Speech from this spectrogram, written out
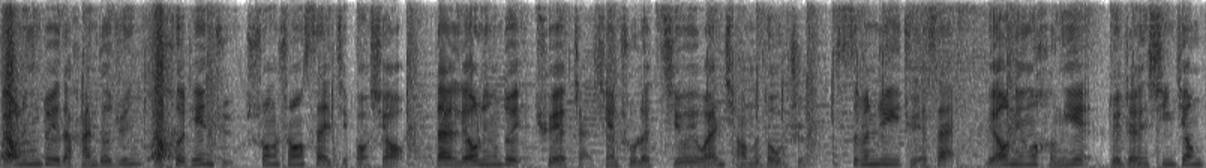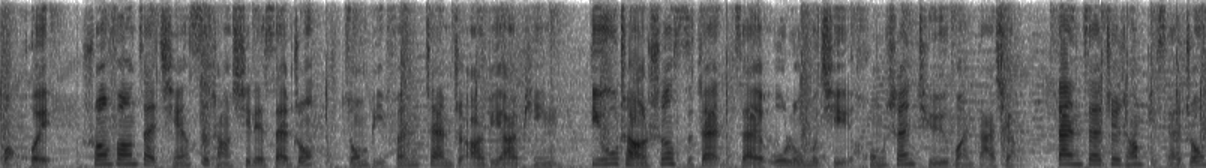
辽宁队的韩德君和贺天举双双赛季报销，但辽宁队却展现出了极为顽强的斗志。四分之一决赛，辽宁恒业对阵新疆广汇，双方在前四场系列赛中总比分战至二比二平。第五场生死战在乌鲁木齐红山体育馆打响，但在这场比赛中，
